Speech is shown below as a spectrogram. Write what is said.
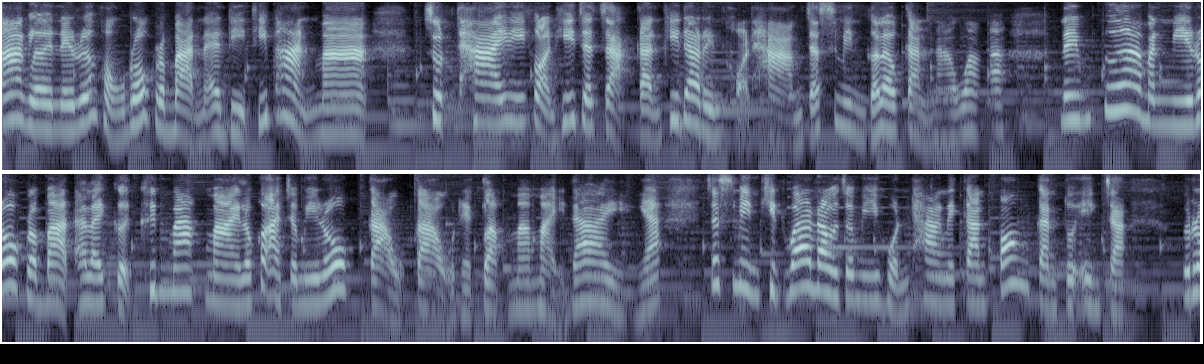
มากเลยในเรื่องของโรคระบาดในอดีตที่ผ่านมา สุดท้ายนี้ก่อนที่จะจากกันพี่ดารินขอถามจัสมินก็แล้วกันนะว่า ในเมื่อมันมีโรคระบาดอะไรเกิดขึ้นมากมาย แล้วก็อาจจะมีโรคเก่าๆเนี่ยกลับมาใหม่ได้อย่างเงี้ยจัสมินคิดว่าเราจะมีหนทางในการป้องกันตัวเองจากโร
